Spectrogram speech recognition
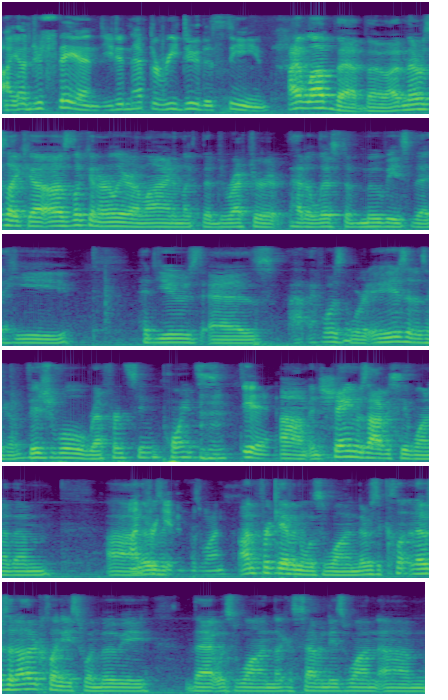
I understand. You didn't have to redo this scene. I love that though. And there was like uh, I was looking earlier online and like the director had a list of movies that he had used as what was the word? He used it as like a visual referencing points. Yeah. Um, and Shane was obviously one of them. Uh, there was a- Unforgiven was one. Unforgiven was one. There was a Cl- there was another Clint Eastwood movie that was one like a '70s one. Um,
